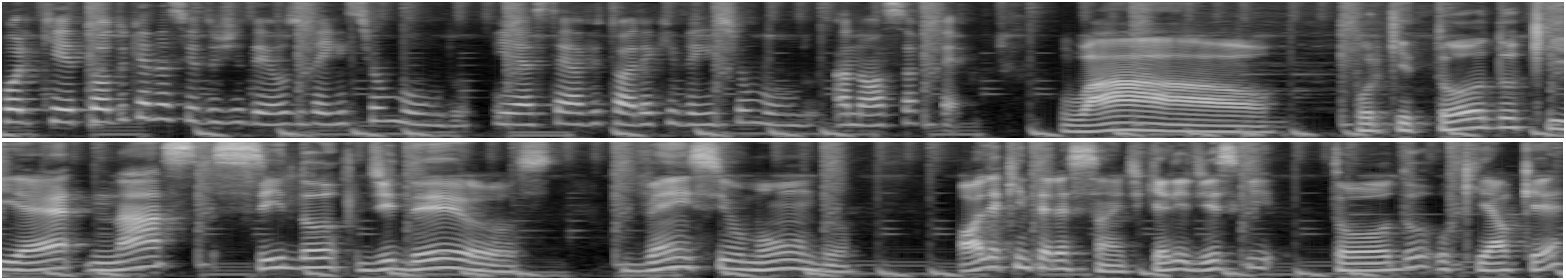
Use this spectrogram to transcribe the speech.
Porque todo que é nascido de Deus vence o mundo, e esta é a vitória que vence o mundo, a nossa fé. Uau! Porque todo que é nascido de Deus vence o mundo. Olha que interessante, que ele diz que todo o que é o quê?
